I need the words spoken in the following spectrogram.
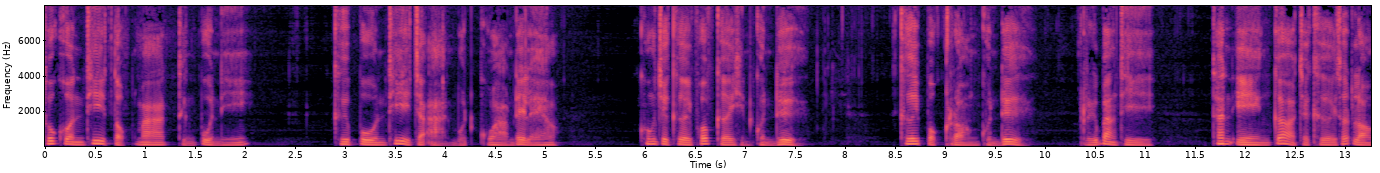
ทุกคนที่ตกมาถึงปูนนี้ คือปูนที่จะอ่านบทความได้แล้ว คงจะเคยพบเคยเห็นคนดื้อ เคยปกครองคนดื้อ หรือบางที ท่านเองก็จะเคยทดลอง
